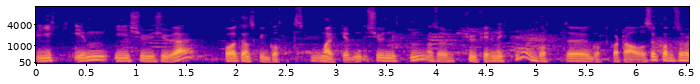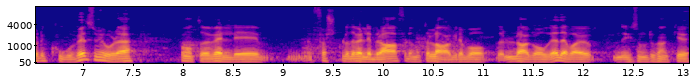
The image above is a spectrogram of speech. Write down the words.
gikk inn i 2020 på et ganske godt marked. 2019, altså Q4-19 var et godt, eh, godt kvartal. Og så kom selvfølgelig covid, som gjorde det på en måte veldig Først ble det veldig bra, for du måtte lagre, lage olje. Det var jo liksom, Du kan ikke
